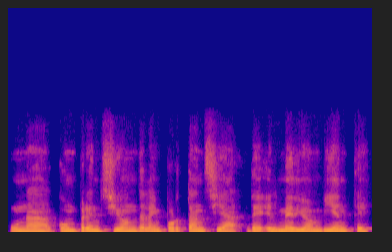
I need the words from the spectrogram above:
una comprensión de la importancia del medio ambiente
